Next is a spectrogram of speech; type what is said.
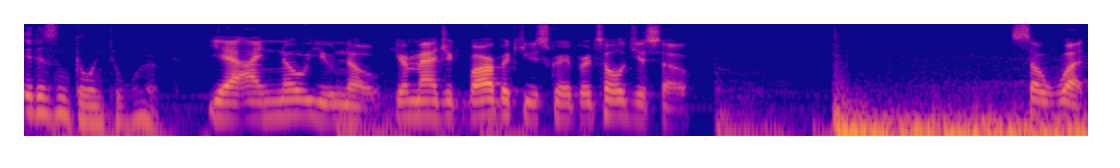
It isn't going to work. Yeah, I know you know. Your magic barbecue scraper told you so. So what?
